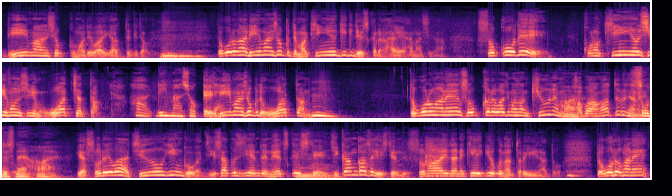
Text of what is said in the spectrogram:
リーマンショックまではやってきたわけです。うん、ところがリーマンショックってまあ金融危機ですから、早い話が。そこで、この金融資本主義も終わっちゃった。はい、リーマンショックで。えリーマンショックで終わったんです。うんところがね、そこから和島さん、9年も株上がってるじゃないですか、はい、そうですね、はい。いや、それは中央銀行が自作自演で値付けして、時間稼ぎしてるんです。その間に景気良くなったらいいなと。ところがね、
